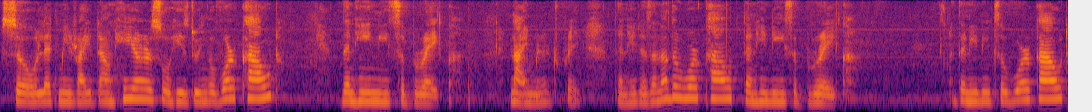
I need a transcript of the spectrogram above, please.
So let me write down here. So he's doing a workout. Then he needs a break. Nine minute break. Then he does another workout. Then he needs a break. Then he needs a workout.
